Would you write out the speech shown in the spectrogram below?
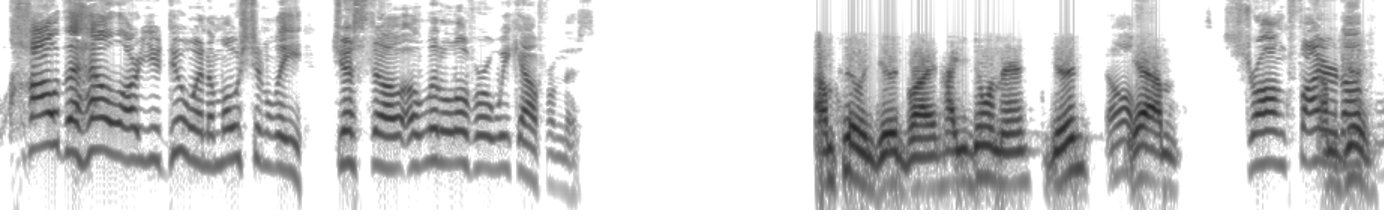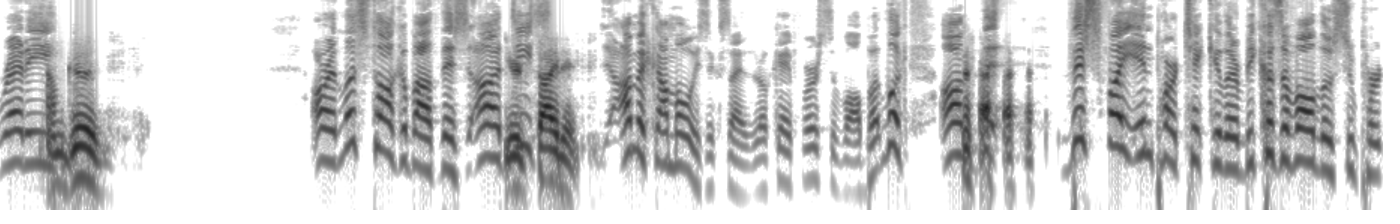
how the hell are you doing emotionally just a, a little over a week out from this? I'm feeling good, Brian. How you doing, man? Good? Oh, Yeah, I'm. strong, fired I'm up, ready. I'm good. All right, let's talk about this. Uh, You're DC excited. I'm I'm always excited. Okay, first of all, but look, um, th- this fight in particular, because of all those super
